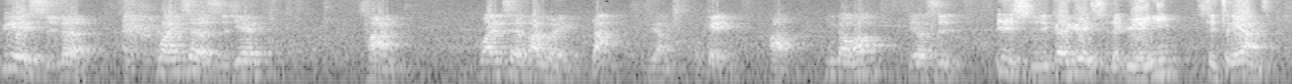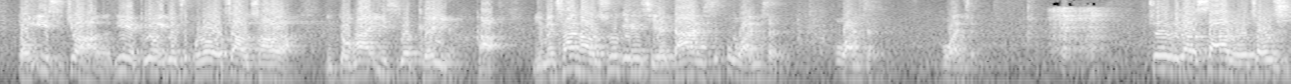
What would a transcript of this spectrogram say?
月食的观测时间长，观测范围大，这样子，OK，好，你懂吗？这就是日食跟月食的原因是这个样子，懂意思就好了，你也不用一个字不漏照抄了，你懂它的意思就可以了。好，你们参考书给你写的答案是不完整，不完整，不完整。这个叫沙罗周期。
